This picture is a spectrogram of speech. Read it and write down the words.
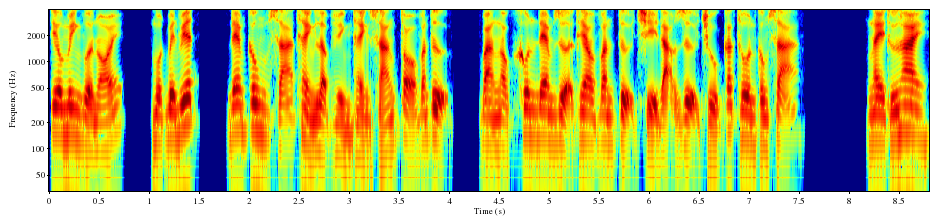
Tiêu Minh vừa nói, một bên viết, đem công xã thành lập hình thành sáng tỏ văn tự, bà Ngọc Khôn đem dựa theo văn tự chỉ đạo dự chủ các thôn công xã. Ngày thứ hai,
